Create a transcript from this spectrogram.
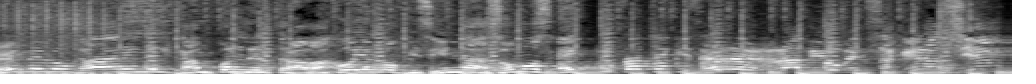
En el hogar, en el campo, en el trabajo y en la oficina, somos XHXR Radio Mensajera 100.5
